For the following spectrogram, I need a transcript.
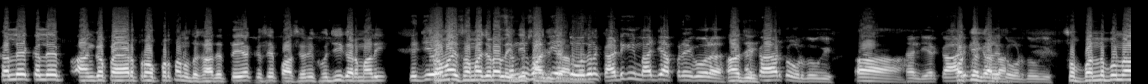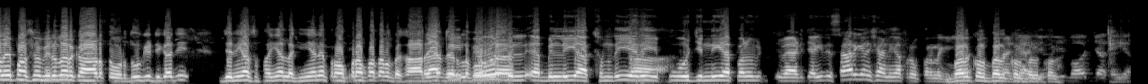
ਕੱਲੇ ਕੱਲੇ ਅੰਗ ਪੈਰ ਪ੍ਰੋਪਰ ਤੁਹਾਨੂੰ ਦਿਖਾ ਦਿੱਤੇ ਆ ਕਿਸੇ ਪਾਸਿਓਂ ਨਹੀਂ ਖੁੰਝੀ ਕਰਮ ਵਾਲੀ। ਸਮਾਂ ਸਮਾਂ ਜਿਹੜਾ ਲੈਂਦੀ ਸੰਧੂ ਸਾਹਿਬ ਪੰਜ ਜੇ ਚਾਰ ਦੋ ਦਿਨ ਕੱਢ ਗਈ ਮੱਝ ਆਪਣੇ ਕੋਲ। ਰਿਕਾਰਡ ਤੋੜ ਦੂਗੀ ਆ ਹਾਂਜੀ ਰਿਕਾਰਡ। ਤੋੜ ਦੂਗੀ ਸੋ ਬੰਨਪੁਨ ਵਾਲੇ ਪਾਸਿਓਂ ਵੀਰਾਂ ਦਾ ਰਿਕਾਰਡ ਤੋੜ ਦੂਗੀ ਠੀਕ ਆ ਜੀ? ਜਿੰਨੀਆਂ ਸਫਾਈਆਂ ਲੱਗੀਆਂ ਨੇ ਪ੍ਰੋਪਰ ਆਪਾਂ ਤੁਹਾਨੂੰ ਦਿਖਾ ਰਹੇ ਆ ਬੁਰਲ ਬਿੱਲੀ ਅੱਖ ਹੁੰਦੀ ਇਹਦੀ ਹਾਂ। ਪੂਛ ਜਿੰਨੀ ਆਪਾਂ ਨੂੰ ਵੈਟ ਚਾਹੀਦੀ ਸਾਰੀਆਂ ਨਿਸ਼ਾਨੀਆਂ ਪ੍ਰੋਪਰ ਲੱਗੀਆਂ। ਬਿਲਕੁਲ ਬਿਲਕੁਲ ਬਿਲਕੁਲ। ਬਹੁਤ ਜ਼ਿਆਦਾ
